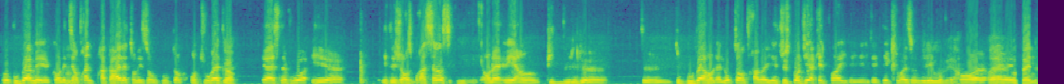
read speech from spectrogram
pour Booba, mais quand on était en train de préparer la tournée en groupe, donc entouré de, D'accord. et Aznavour et, euh, et de Georges Brassens, il- on a a un pitbull de, de, de Booba, on a longtemps travaillé, juste pour dire à quel point il est, il est décloisonné, Il est ouvert. complètement euh, Ouais, ouais, ouais, Open.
